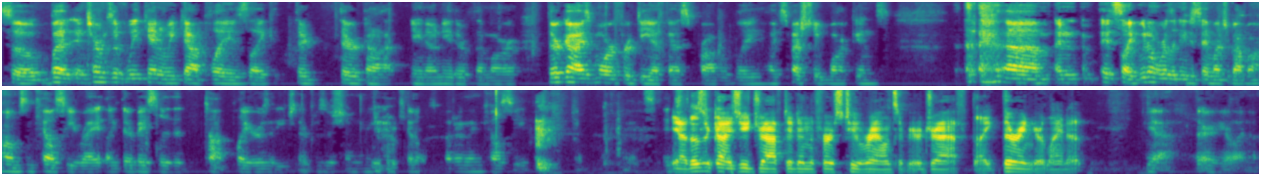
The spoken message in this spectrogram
so, but in terms of week in and week out plays, like they're they're not. You know, neither of them are. They're guys more for DFS probably, like especially Watkins. um, and it's like we don't really need to say much about Mahomes and Kelce, right? Like they're basically the top players at each of their position. Maybe yeah. Kittle's better than Kelce. It's, it's yeah, those are guys you drafted in the first two rounds of your draft. Like they're in your lineup. Yeah, they're in your lineup.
